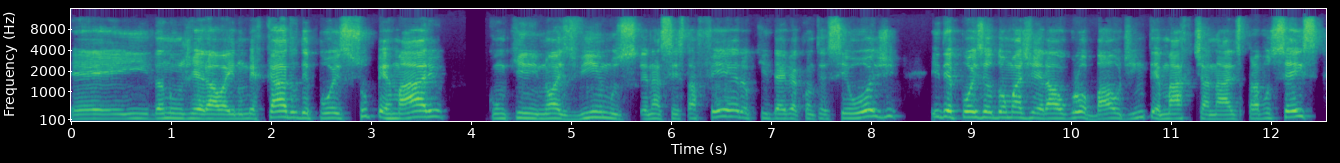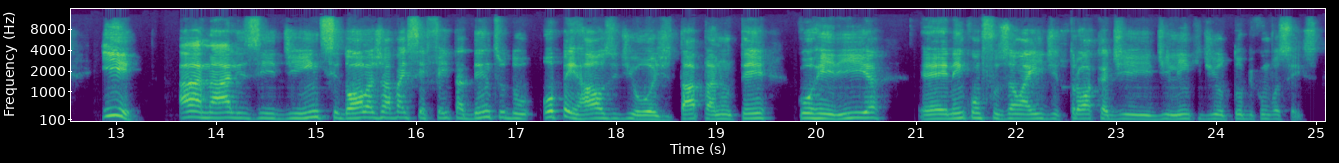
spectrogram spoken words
é, e dando um geral aí no mercado. Depois, Super Mario, com o que nós vimos na sexta-feira, o que deve acontecer hoje. E depois eu dou uma geral global de intermarket análise para vocês. E a análise de índice dólar já vai ser feita dentro do Open House de hoje, tá? Para não ter correria é, nem confusão aí de troca de, de link de YouTube com vocês.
